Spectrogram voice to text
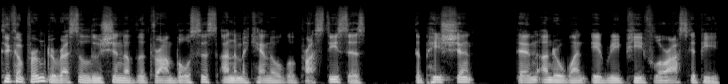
To confirm the resolution of the thrombosis on the mechanical prosthesis, the patient then underwent a repeat fluoroscopy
